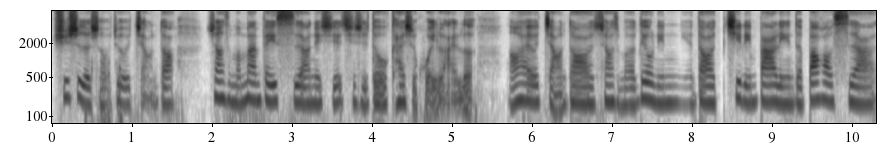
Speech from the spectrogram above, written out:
趋势的时候，就有讲到。像什么曼菲斯啊那些，其实都开始回来了。然后还有讲到像什么六零年到七零八零的包豪斯啊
